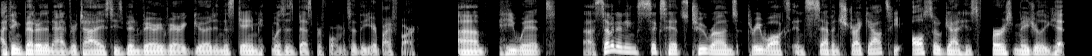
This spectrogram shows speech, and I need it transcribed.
I think, better than advertised. He's been very, very good. And this game was his best performance of the year by far. Um, he went uh, seven innings, six hits, two runs, three walks, and seven strikeouts. He also got his first major league hit.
